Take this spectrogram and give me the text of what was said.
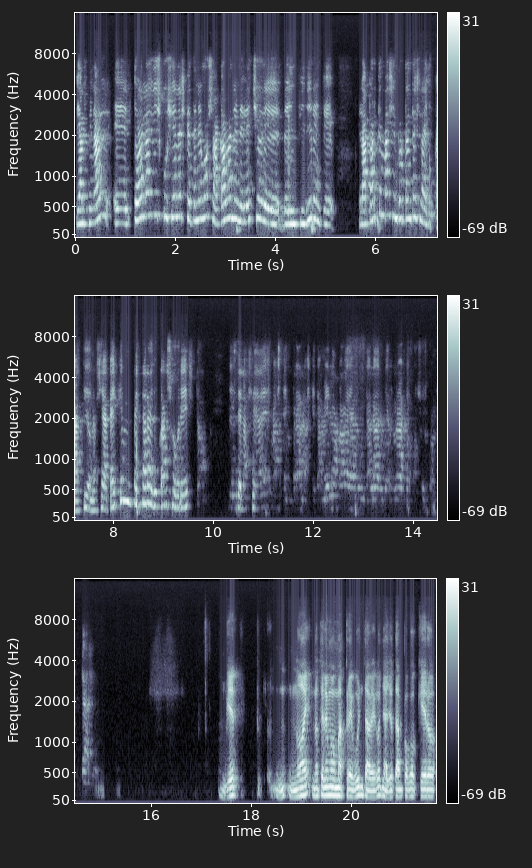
Y al final, eh, todas las discusiones que tenemos acaban en el hecho de, incidir en que la parte más importante es la educación, o sea, que hay que empezar a educar sobre esto desde las edades más tempranas, que también lo acaba de apuntalar Bernardo con sus comentarios. Bien, no, hay, no tenemos más preguntas, Begoña. Yo tampoco quiero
